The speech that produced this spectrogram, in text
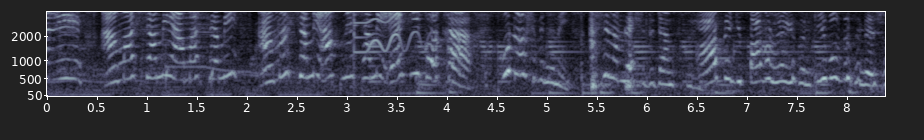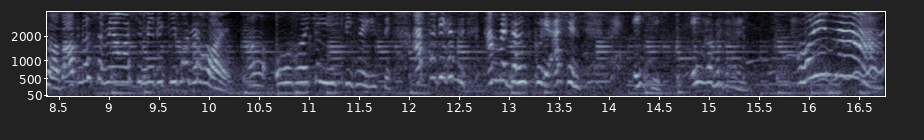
আরে আমার স্বামী আমার স্বামী আমার স্বামী আপনার স্বামী একই কথা। কোনো অসুবিধা নেই। আসেন আমরা একসাথে ডান্স করি। আপনি কি পাগল হয়ে গেছেন? কি বলতেছেন এসব? আপনার স্বামী আমার স্বামী এটা কীভাবে হয়? ও- হয়তো মিস্টেক হয়ে গেছে। আচ্ছা ঠিক আছে আমরা ডান্স করি। আসেন এই যে এইভাবে ধরেন। ধরেন না।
